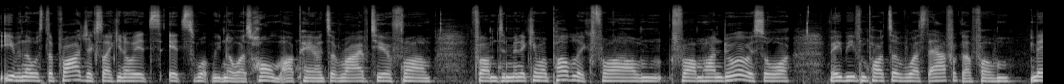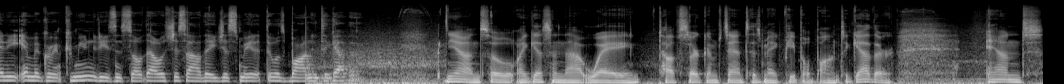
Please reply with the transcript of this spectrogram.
even though it's the projects. Like you know, it's it's what we know as home. Our parents arrived here from from Dominican Republic, from from Honduras, or maybe even parts of West Africa, from many immigrant communities, and so that was just how they just made it. There was bonding together. Yeah, and so I guess in that way, tough circumstances make people bond together. And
